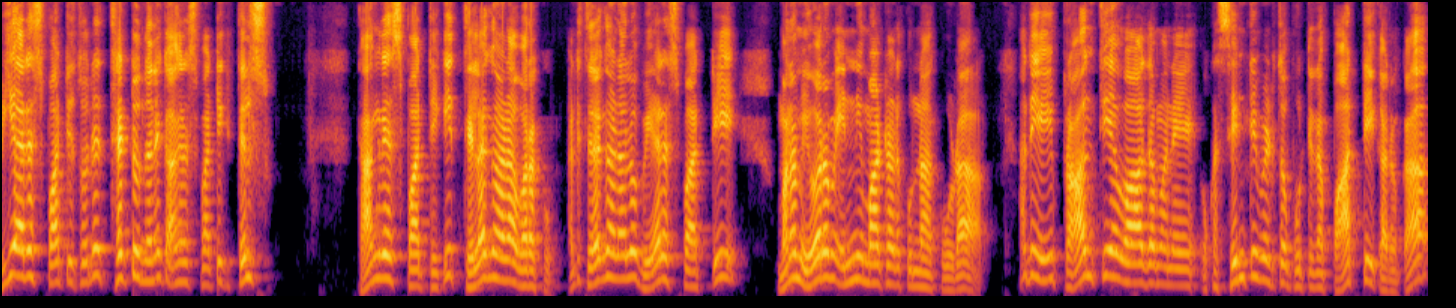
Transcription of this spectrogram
బీఆర్ఎస్ పార్టీతోనే థ్రెట్ ఉందని కాంగ్రెస్ పార్టీకి తెలుసు. కాంగ్రెస్ పార్టీకి తెలంగాణ వరకు అంటే తెలంగాణలో బీఆర్ఎస్ పార్టీ మనం ఎవరం ఎన్ని మాట్లాడుకున్నా కూడా అది ప్రాంతీయవాదం అనే ఒక సెంటిమెంట్తో పుట్టిన పార్టీ కనుక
